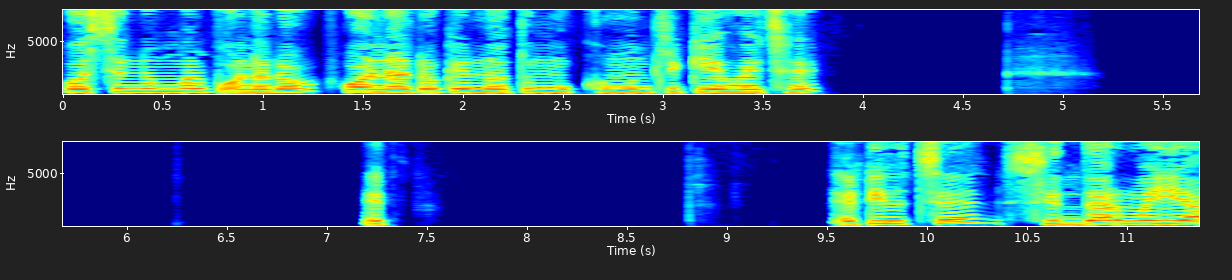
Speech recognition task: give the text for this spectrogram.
কোশ্চেন নম্বর পনেরো, কর্ণাটকের নতুন মুখ্যমন্ত্রী কে হয়েছে? এটি হচ্ছে Siddaramaiah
